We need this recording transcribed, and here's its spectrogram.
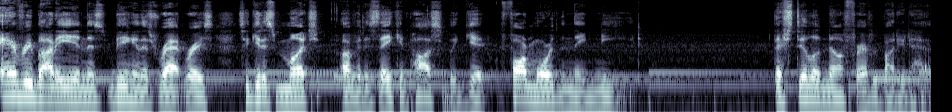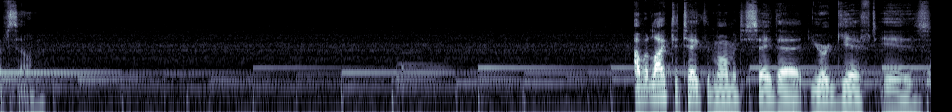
everybody in this being in this rat race to get as much of it as they can possibly get, far more than they need. There's still enough for everybody to have some. I would like to take the moment to say that your gift is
